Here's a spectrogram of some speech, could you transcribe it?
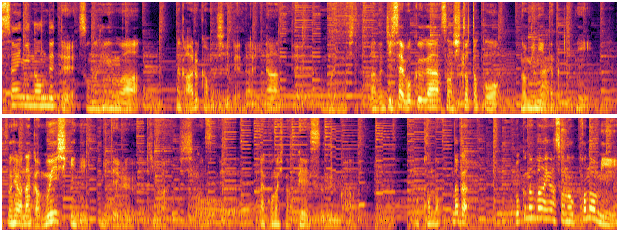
際に飲んでてその辺はなんかあるかもしれないなって思いました。あの実際僕がその人とこう飲みに行った時に、その辺はなんか無意識に見てる気はしますね。なんかこの人のペースとか、このなんか僕の場合はその好み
